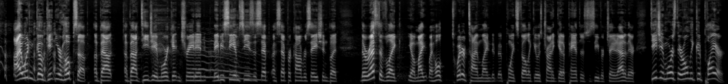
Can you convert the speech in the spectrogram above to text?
I wouldn't go getting your hopes up about about DJ Moore getting traded. Maybe CMC is a, sep- a separate conversation, but the rest of like you know my, my whole twitter timeline points felt like it was trying to get a panthers receiver traded out of there dj moore's their only good player.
